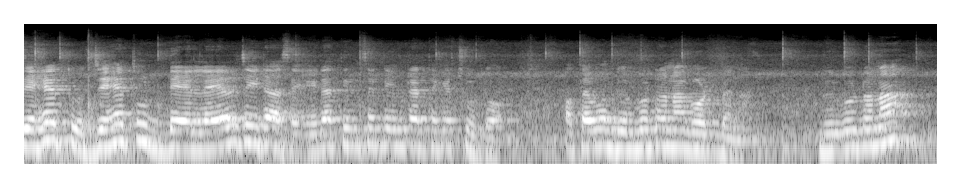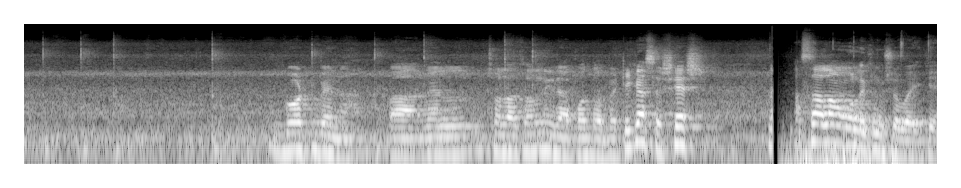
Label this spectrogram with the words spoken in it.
যেহেতু যেহেতু ডেলের যেটা আছে, এটা তিন সেন্টিমিটার থেকে ছোটো, অতএব দুর্ঘটনা ঘটবে না। দুর্ঘটনা ঘটবে না বা রেল চলাচল নিরাপদ হবে। ঠিক আছে, শেষ। আসসালামু আলাইকুম সবাইকে।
